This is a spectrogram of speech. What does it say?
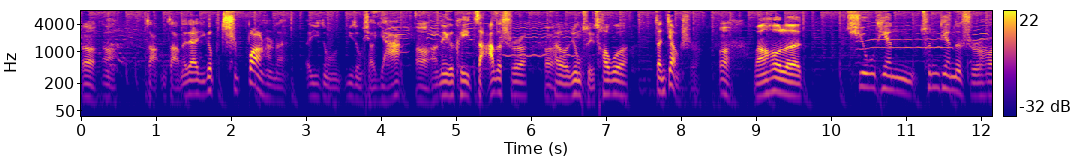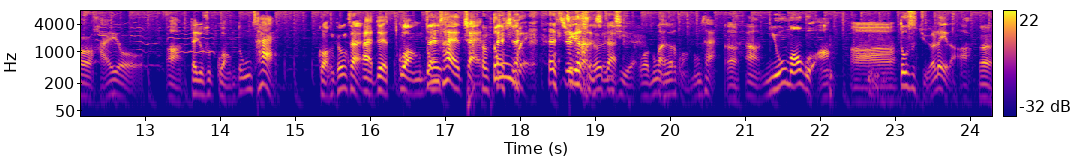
嗯。啊，长长在在一个翅膀上的一种一种小芽。啊，那个可以炸着吃，还有用水焯过蘸酱吃。嗯，然后了，秋天春天的时候还有啊，再就是广东菜，广东菜，哎，对，广东菜在东北，这个很神奇，我们管它广东菜。嗯。啊，牛毛广。啊，都是蕨类的啊。嗯。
